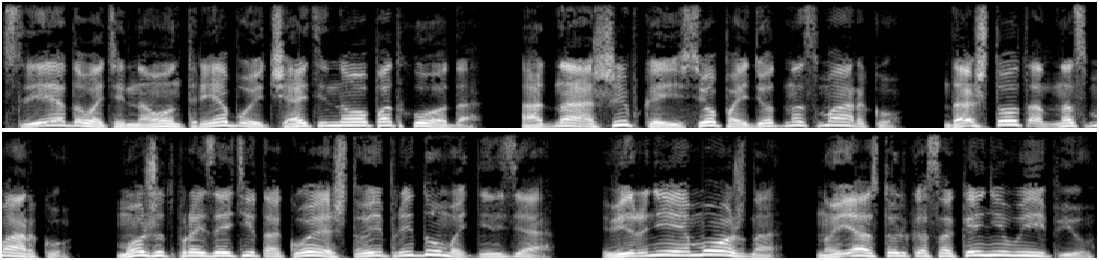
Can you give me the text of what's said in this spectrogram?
Следовательно, он требует тщательного подхода. Одна ошибка, и все пойдет на смарку. Да что там на смарку? Может произойти такое, что и придумать нельзя. Вернее, можно, но я столько саке не выпью.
